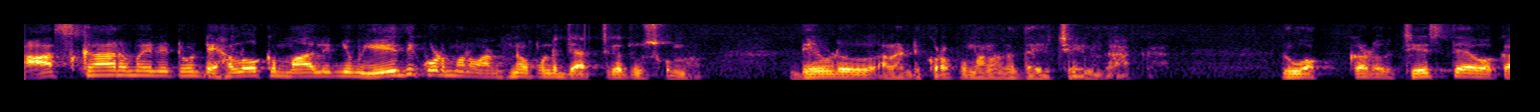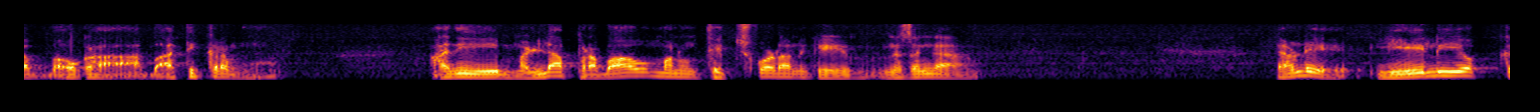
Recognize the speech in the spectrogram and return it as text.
ఆస్కారమైనటువంటి హలోక మాలిన్యం ఏది కూడా మనం అంటున్నకుండా జాగ్రత్తగా చూసుకుందాం. దేవుడు అలాంటి కృప మనకు దయచేయను గాక. నువ్వు ఒక్కడ చేస్తే ఒక ఒక అతిక్రమం. అది మళ్ళీ ఆ ప్రభావం మనం తెచ్చుకోవడానికి నిజంగా ఏమండి ఏలి యొక్క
